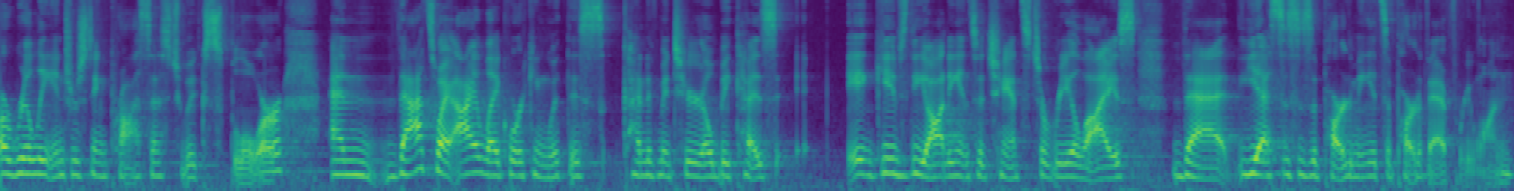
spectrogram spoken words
a really interesting process to explore. And that's why I like working with this kind of material because it gives the audience a chance to realize that, yes, this is a part of me, it's a part of everyone.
